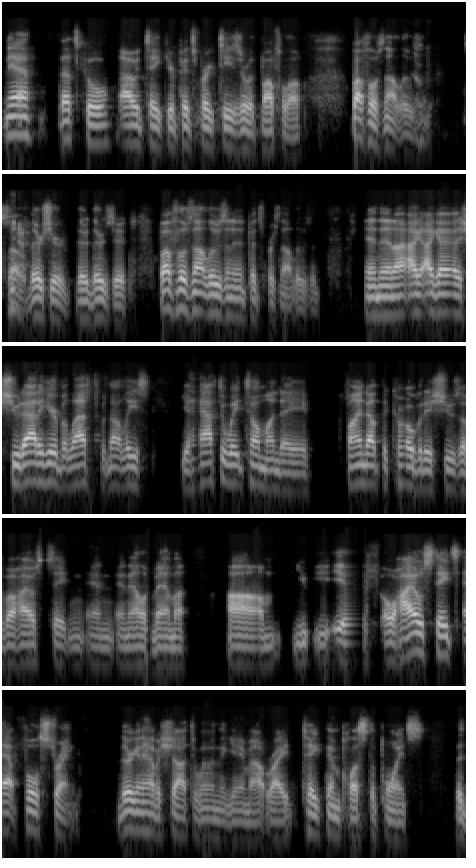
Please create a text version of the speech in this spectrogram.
Yeah, that's cool. I would take your Pittsburgh teaser with Buffalo. Buffalo's not losing. Okay. So yeah. there's your there, there's your Buffalo's not losing and Pittsburgh's not losing. And then I, I got to shoot out of here. But last but not least, you have to wait till Monday, find out the COVID issues of Ohio State and, and, and Alabama. Um, you, if Ohio State's at full strength, they're going to have a shot to win the game outright. Take them plus the points. The,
